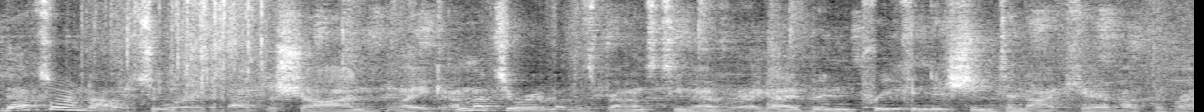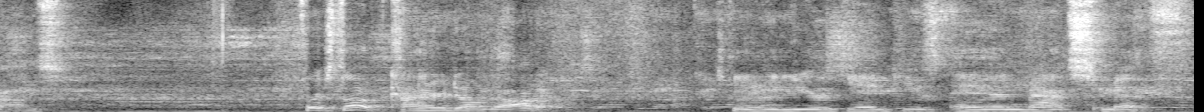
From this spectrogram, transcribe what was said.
that's why I'm not too worried about Deshaun. Like, I'm not too worried about this Browns team ever. Like, I've been preconditioned to not care about the Browns. First up, Keiner Delgado. It's going to the New York Yankees and Matt Smith.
